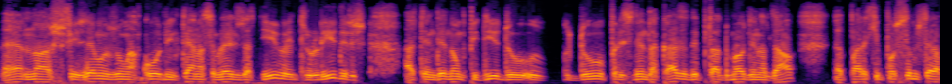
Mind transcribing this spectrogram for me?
É, nós fizemos um acordo interno na Assembleia Legislativa entre os líderes, atendendo a um pedido do presidente da casa, deputado Maldi Nadal, é, para que possamos ter a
